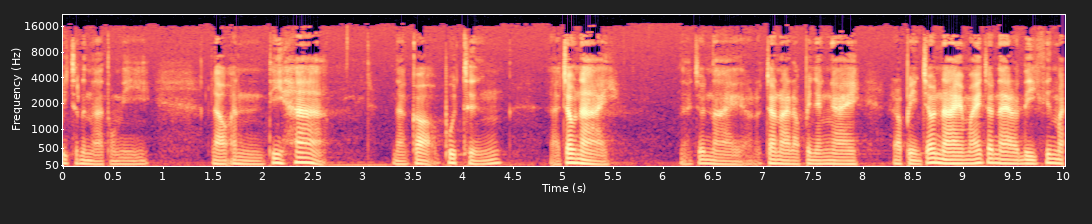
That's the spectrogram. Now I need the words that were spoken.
พิจารณาตรงนี้ แล้วอันที่5นะก็พูดถึงเจ้านายนะเจ้านาย เจ้านายเราเป็นยังไง เราเป็นเจ้านายไหมเจ้านายเราดีขึ้นไหม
